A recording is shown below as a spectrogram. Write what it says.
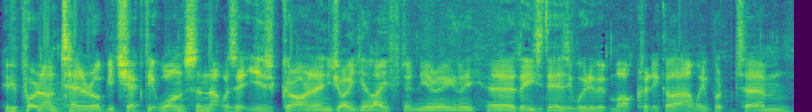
if you put an antenna up, you checked it once and that was it. You just go on and enjoyed your life, didn't you? Really. Uh, these days we're a bit more critical, aren't we? But um,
